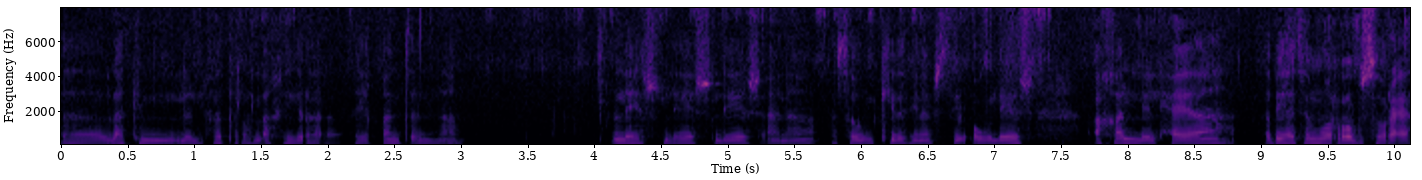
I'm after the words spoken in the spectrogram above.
آه، لكن للفترة الأخيرة أيقنت أن ليش ليش ليش أنا أسوي كذا في نفسي؟ أو ليش أخلي الحياة أبيها تمر بسرعة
